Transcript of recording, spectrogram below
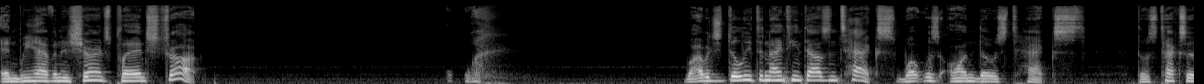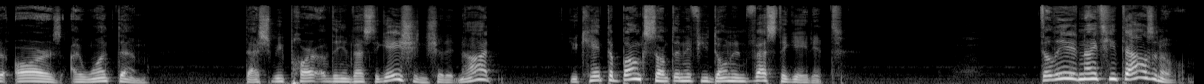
and we have an insurance plan Strzok. Why would you delete the 19,000 texts? What was on those texts? Those texts are ours. I want them. That should be part of the investigation, should it not? You can't debunk something if you don't investigate it. Deleted 19,000 of them.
